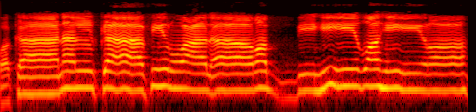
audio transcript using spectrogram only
وكان الكافر على ربه ظهيرا.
